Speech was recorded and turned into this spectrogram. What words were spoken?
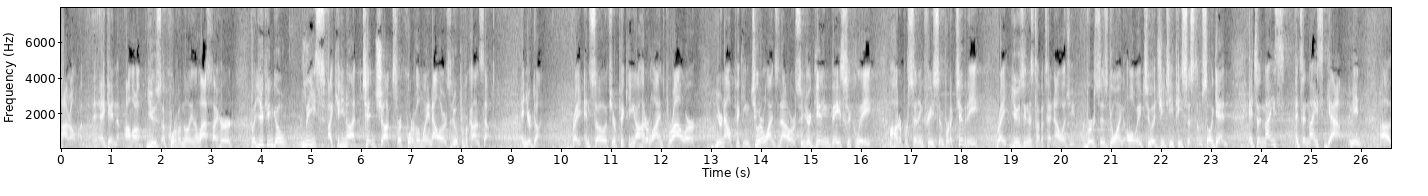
I don't know, again, I'm gonna use a quarter of a million the last I heard, but you can go lease, I kid you not, 10 chucks for a quarter of a million dollars to do a proof of concept, and you're done right? And so if you're picking 100 lines per hour, you're now picking 200 lines an hour. So you're getting basically 100% increase in productivity, right, using this type of technology versus going all the way to a GTP system. So again, it's a nice it's a nice gap. I mean, uh,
